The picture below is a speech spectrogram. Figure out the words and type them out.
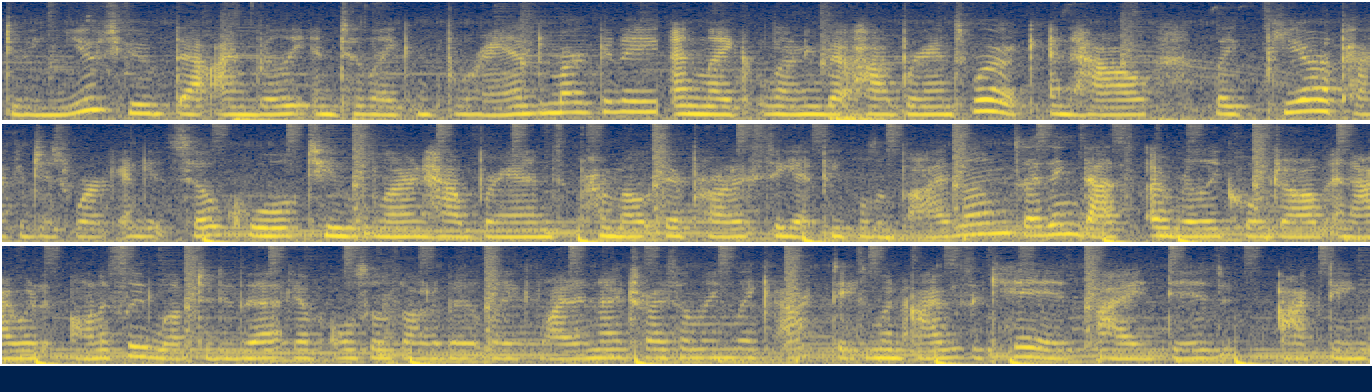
doing YouTube that I'm really into like brand marketing and like learning about how brands work and how like PR packages work and it's so cool to learn how brands promote their products to get people people to buy them. So I think that's a really cool job and I would honestly love to do that. I've also thought about like, why didn't I try something like acting? When I was a kid, I did acting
